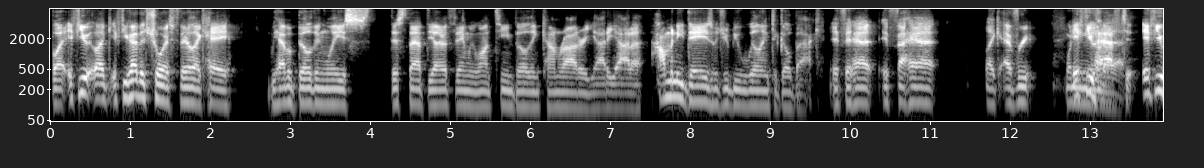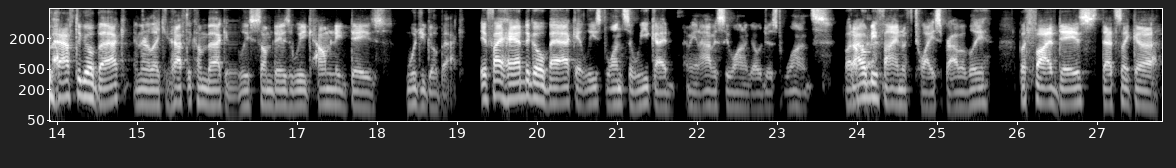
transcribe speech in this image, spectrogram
But if you like if you had the choice, if they're like, "Hey, we have a building lease. this, that, the other thing. We want team building, camaraderie, yada yada. How many days would you be willing to go back? If it had, if I had, like every, do if you have to, if you have to go back, and they're like, you have to come back at least some days a week. How many days would you go back? If I had to go back at least once a week, I'd, I mean, obviously want to go just once, but I would be fine with twice probably. But five days, that's like a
